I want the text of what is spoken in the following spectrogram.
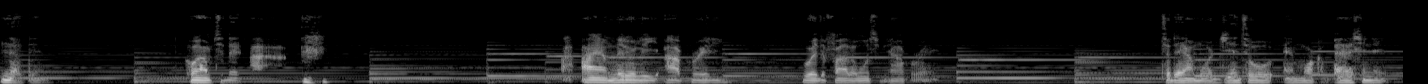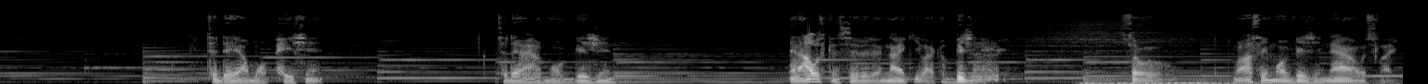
nothing. Who I am today, I, I am literally operating the way the Father wants me to operate. Today I'm more gentle and more compassionate. Today I'm more patient. Today I have more vision. And I was considered at Nike like a visionary. So when I say more vision now, it's like,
